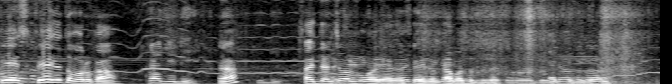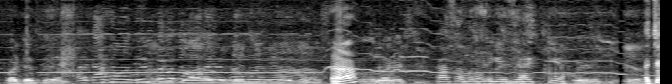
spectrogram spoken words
পেঁয়াজ পেঁয়াজ এত বড় কা? হ্যাঁ? সাইড দেন চল কাপড় হ্যাঁ? আচ্ছা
